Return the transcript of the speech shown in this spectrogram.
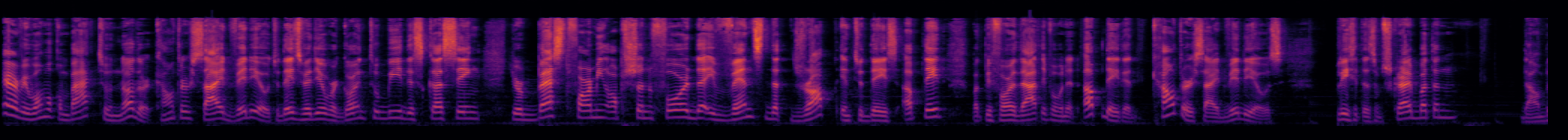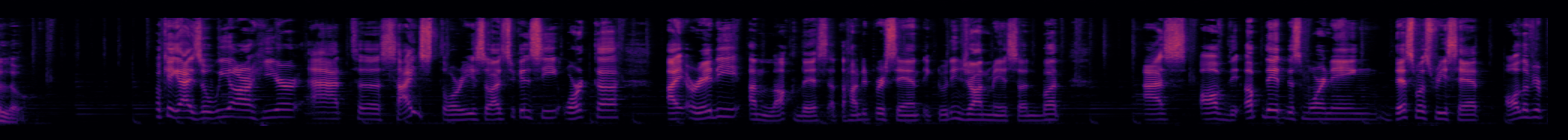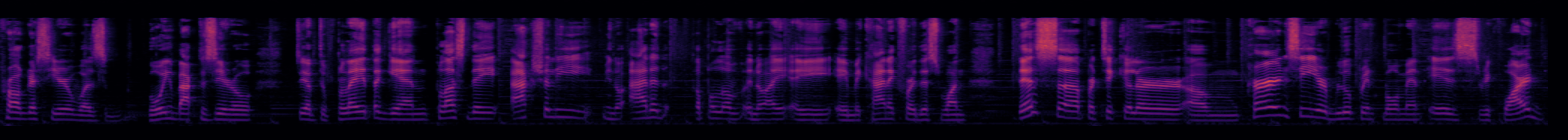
Hey everyone, welcome back to another counter side video. Today's video we're going to be discussing your best farming option for the events that dropped in today's update. But before that, if you wanted updated counter side videos, please hit the subscribe button down below. Okay guys, so we are here at uh, side story. So as you can see, Orca, I already unlocked this at 100% including John Mason, but as of the update this morning, this was reset. All of your progress here was going back to zero. So you have to play it again. Plus, they actually, you know, added a couple of, you know, a, a, a mechanic for this one. This uh, particular um, currency or blueprint moment is required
